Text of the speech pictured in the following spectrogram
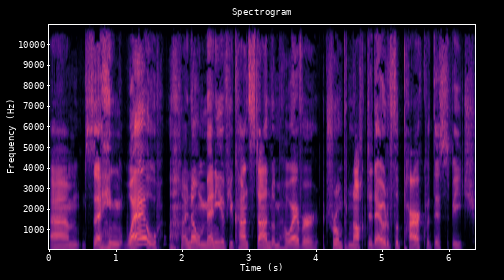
um, saying, Wow, I know many of you can't stand him. However, Trump knocked it out of the park with this speech.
